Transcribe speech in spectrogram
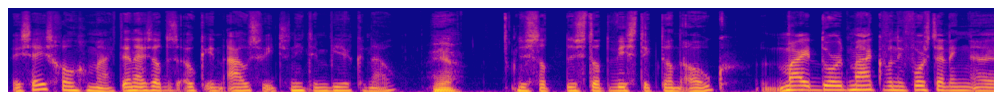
wc's schoongemaakt. En hij zat dus ook in Auschwitz, niet in Birkenau. Ja. Dus dat, dus dat wist ik dan ook. Maar door het maken van die voorstelling eh,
